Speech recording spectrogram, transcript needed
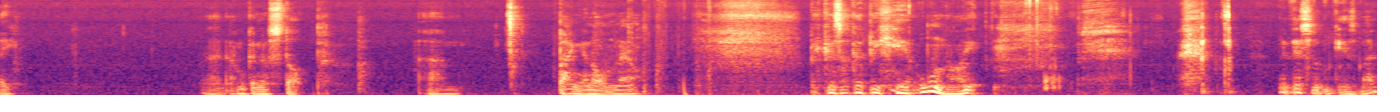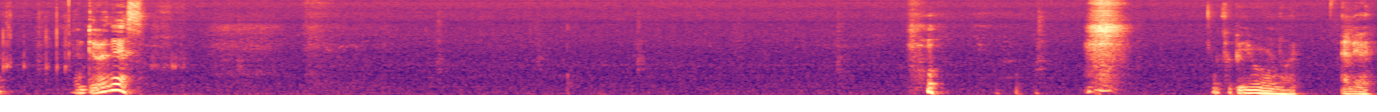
And I'm gonna stop um, banging on now because I could be here all night with this little gizmo and doing this. I could be all night. Anyway,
